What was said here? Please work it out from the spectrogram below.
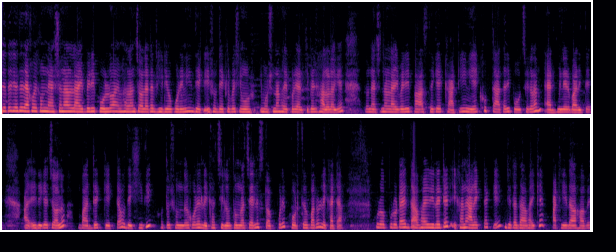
যেতে যেতে দেখো এরকম ন্যাশনাল লাইব্রেরি পড়ল। আমি ভাবলাম, চল একটা ভিডিও করে নিই। দেখ, এইসব দেখলে বেশ ইমোশনাল হয়ে পড়ে আর কি, বেশ ভালো লাগে। তো ন্যাশনাল লাইব্রেরির পাশ থেকে কাটিয়ে নিয়ে খুব তাড়াতাড়ি পৌঁছে গেলাম অ্যাডমিনের বাড়িতে। আর এদিকে চলো বার্থডে কেকটাও দেখিয়ে দিই। কত সুন্দর করে লেখা ছিল। তোমরা চাইলে স্টপ করে পড়তেও পারো লেখাটা। পুরো পুরোটাই দাভাই রিলেটেড এখানে আরেকটা কেক যেটা দাভাইকে পাঠিয়ে দেওয়া হবে।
